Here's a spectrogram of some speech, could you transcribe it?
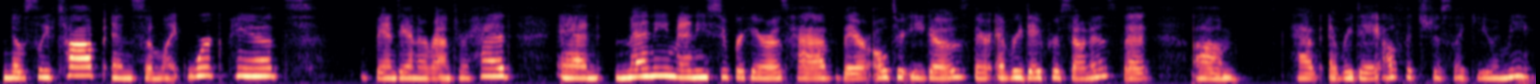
no sleeve top and some like work pants, bandana around her head. And many, many superheroes have their alter egos, their everyday personas that um, have everyday outfits just like you and me.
